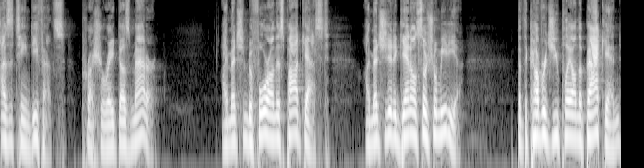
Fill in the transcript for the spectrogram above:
as a team defense. Pressure rate does matter. I mentioned before on this podcast, I mentioned it again on social media, that the coverage you play on the back end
